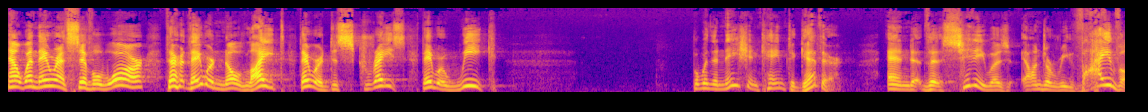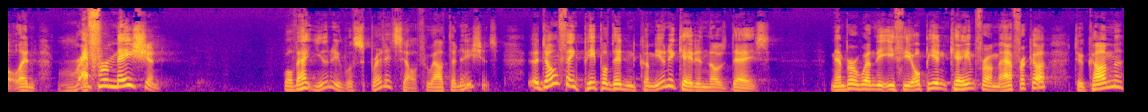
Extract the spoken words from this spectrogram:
Now, when they were at civil war, they were no light. They were a disgrace. They were weak. But when the nation came together and the city was under revival and reformation, well, that unity will spread itself throughout the nations. Uh, don't think people didn't communicate in those days. Remember when the Ethiopian came from Africa to come?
